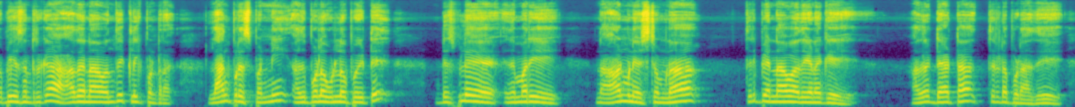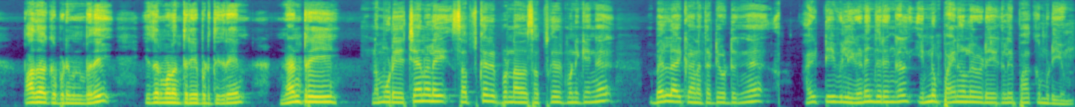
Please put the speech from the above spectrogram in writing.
அப்ளிகேஷன் இருக்கா? அதை நான் வந்து கிளிக் பண்ணுறேன் லாங் ப்ரெஸ் பண்ணி அது போல் உள்ளே போயிட்டு டிஸ்ப்ளே இது மாதிரி நான் ஆன் பண்ணி வச்சிட்டோம்னா திருப்பி என்ன ஆகாது எனக்கு? அதில் டேட்டா திருடப்படாது. பாதுகாக்கப்படும் என்பதை இதன் மூலம் தெரியப்படுத்துகிறேன். நன்றி. நம்முடைய சேனலை சப்ஸ்கிரைப் பண்ணாத சப்ஸ்கிரைப் பண்ணிக்கோங்க. பெல் ஐக்கானை தட்டி விட்டுக்குங்க ஐடிவியில் இணைந்திருங்கள். இன்னும் பயனுள்ள வீடியோக்களை பார்க்க முடியும்.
